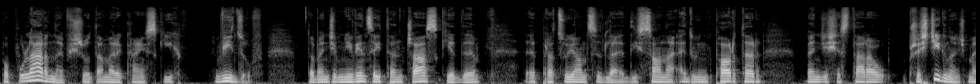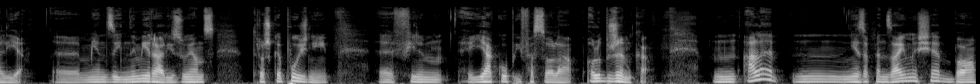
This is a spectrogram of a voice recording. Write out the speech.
popularne wśród amerykańskich widzów. To będzie mniej więcej ten czas, kiedy e, pracujący dla Edisona Edwin Porter będzie się starał prześcignąć Melie, e, między innymi realizując troszkę później film Jakub i Fasola Olbrzymka. Mm, ale mm, nie zapędzajmy się, bo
